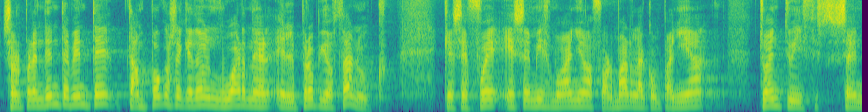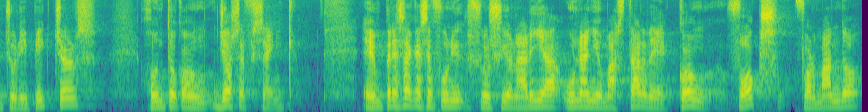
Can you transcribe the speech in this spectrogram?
Sorprendentemente, tampoco se quedó en Warner el propio Zanuck, que se fue ese mismo año a formar la compañía 20th Century Pictures junto con Joseph Schenck, empresa que se fusionaría un año más tarde con Fox, formando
